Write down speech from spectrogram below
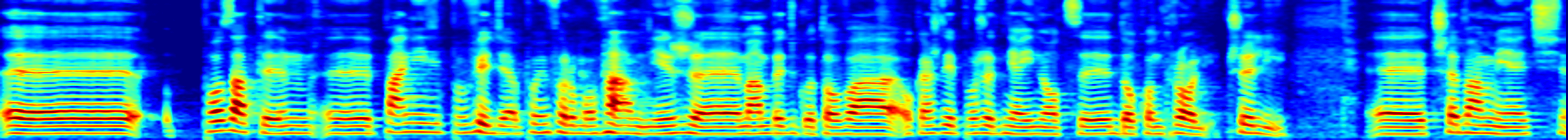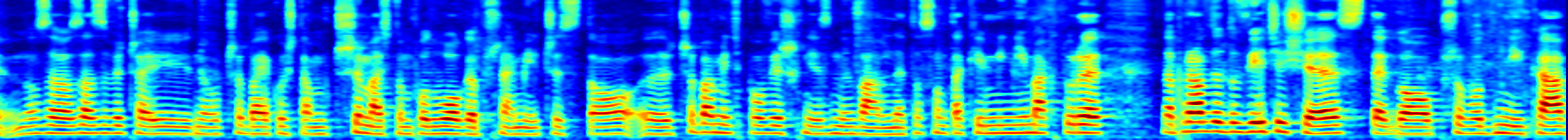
E, Poza tym e, pani powiedziała, poinformowała mnie, że mam być gotowa o każdej porze dnia i nocy do kontroli, czyli e, trzeba mieć, no za, zazwyczaj no, trzeba jakoś tam trzymać tą podłogę przynajmniej czysto, trzeba mieć powierzchnie zmywalne. To są takie minima, które naprawdę dowiecie się z tego przewodnika,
